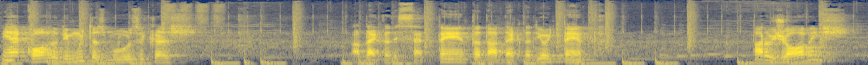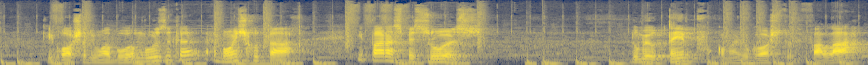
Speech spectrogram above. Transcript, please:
me recordo de muitas músicas da década de 70, da década de 80. Para os jovens, que gosta de uma boa música, é bom escutar. E para as pessoas do meu tempo, como eu gosto de falar,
